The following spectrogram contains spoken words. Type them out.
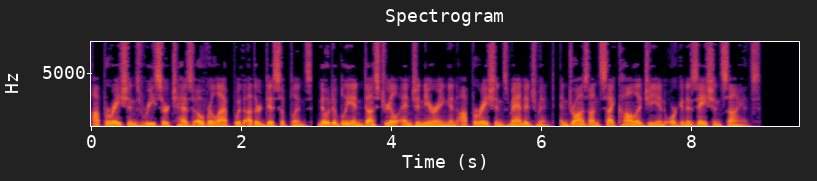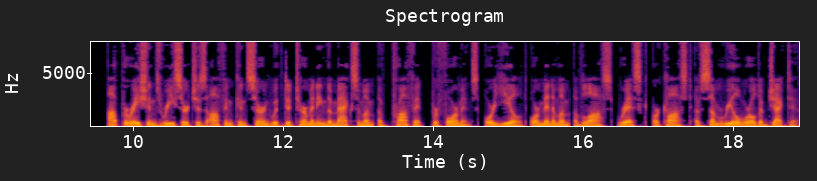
operations research has overlap with other disciplines, notably industrial engineering and operations management, and draws on psychology and organization science. Operations research is often concerned with determining the maximum of profit, performance, or yield or minimum of loss, risk, or cost of some real-world objective.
